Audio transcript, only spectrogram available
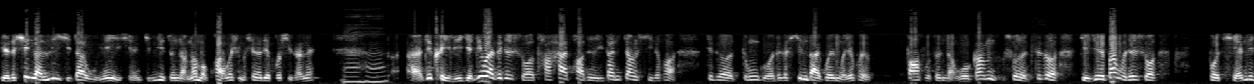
觉得现在的利息在五年以前经济增长那么快，为什么现在就不行了呢？嗯哼，呃，这可以理解。另外一个就是说，他害怕就是一旦降息的话，这个中国这个信贷规模也会大幅增长。我刚说了，这个解决的办法就是说，把钱的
